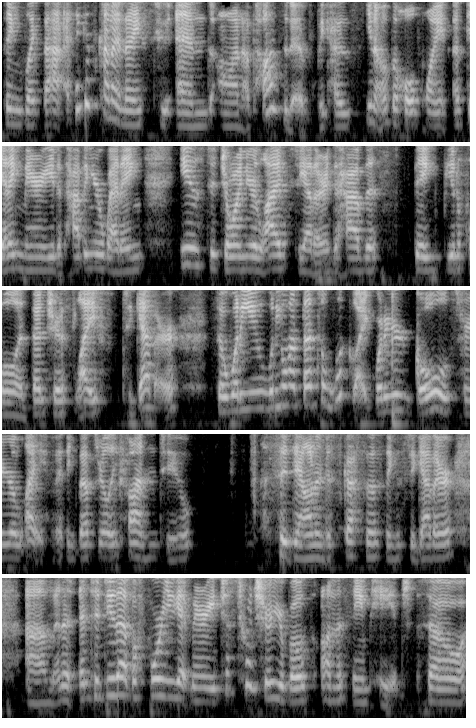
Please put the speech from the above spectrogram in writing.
things like that. I think it's kind of nice to end on a positive because you know the whole point of getting married of having your wedding is to join your lives together and to have this big beautiful adventurous life together. So what do you what do you want that to look like? What are your goals for your life? I think that's really fun to sit down and discuss those things together. Um, and, and to do that before you get married just to ensure you're both on the same page. So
